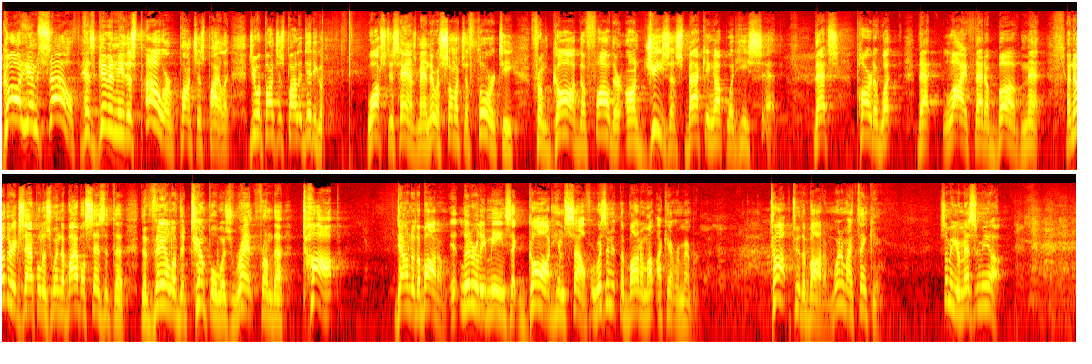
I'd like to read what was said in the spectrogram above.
God Himself has given me this power, Pontius Pilate. Do you know what Pontius Pilate did? He goes, washed his hands, man. There was so much authority from God the Father on Jesus backing up what He said. That's part of what that life, that above meant. Another example is when the Bible says that the, the veil of the temple was rent from the top down to the bottom. It literally means that God Himself, or wasn't it the bottom up? I can't remember. Top to the bottom. What am I thinking? Some of you are messing me up.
